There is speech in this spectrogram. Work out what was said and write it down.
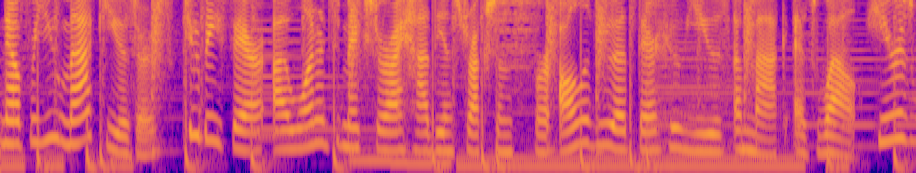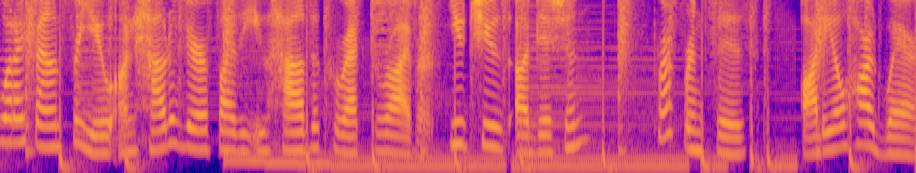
Now for you Mac users, to be fair, I wanted to make sure I had the instructions for all of you out there who use a Mac as well. Here's what I found for you on how to verify that you have the correct driver. You choose Audition, Preferences, Audio Hardware.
